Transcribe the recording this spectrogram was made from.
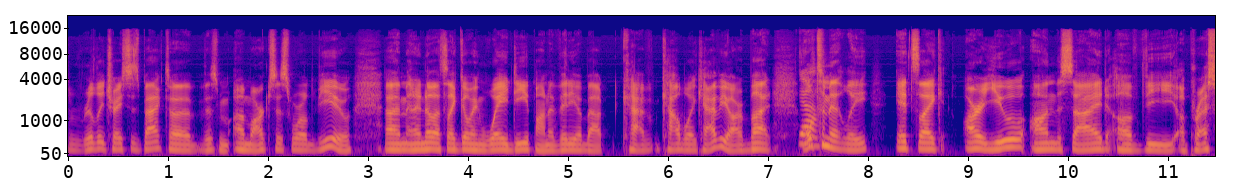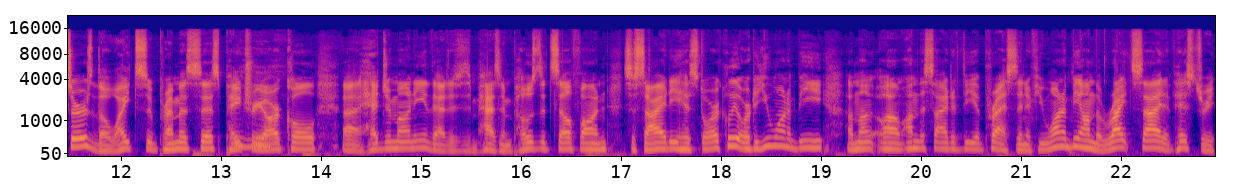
Yep. really traces back to this a Marxist worldview. Um, and I know that's like going way deep on a video about cav- cowboy caviar, but Yeah. ultimately, it's like, are you on the side of the oppressors, the white supremacist, patriarchal uh, hegemony that is, has imposed itself on society historically, or do you want to be among uh, on the side of the oppressed? And if you want to be on the right side of history,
